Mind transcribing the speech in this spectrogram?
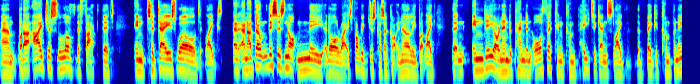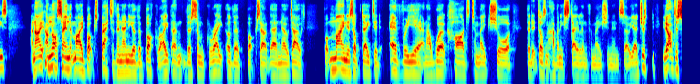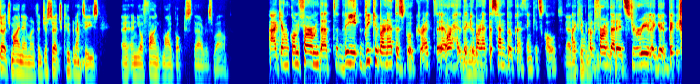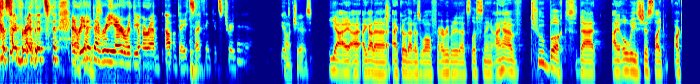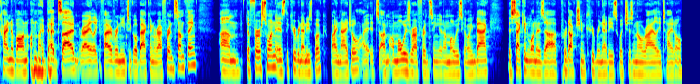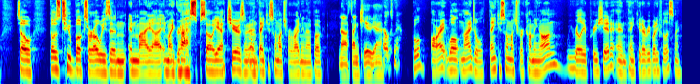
um, but I, I, just love the fact that in today's world, like, and, and I don't, this is not me at all, right? It's probably just because I got in early, but like that an indie or an independent author can compete against like the bigger companies. And I, am not saying that my book's better than any other book, right? And there's some great other books out there, no doubt but mine is updated every year and I work hard to make sure that it doesn't have any stale information in. So yeah, just you don't have to search my name or anything, just search mm-hmm. Kubernetes and, and you'll find my books there as well. I can confirm that the the Kubernetes book, right, uh, or the yeah, Kubernetes yeah. handbook, I think it's called. Yeah, I can Kubernetes confirm book. that it's really good because I've read it and oh, read thanks. it every year with your updates. I think it's really good. Oh, cheers. Yeah, I, I gotta echo that as well for everybody that's listening. I have two books that I always just like are kind of on on my bedside, right? Like if I ever need to go back and reference something. Um, the first one is the Kubernetes book by Nigel. I, it's I'm, I'm always referencing it. I'm always going back. The second one is uh, Production Kubernetes, which is an O'Reilly title. So those two books are always in in my uh, in my grasp. So yeah, cheers and, and thank you so much for writing that book. No, thank you. Yeah. Cool. All right. Well, Nigel, thank you so much for coming on. We really appreciate it. And thank you to everybody for listening.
